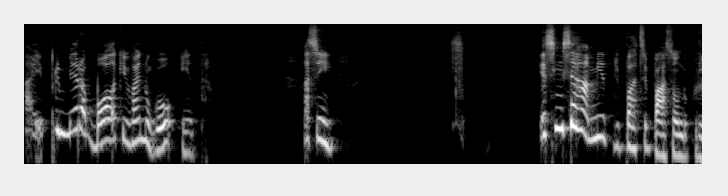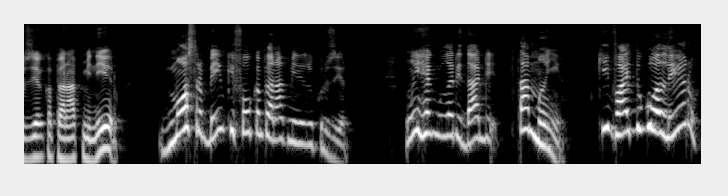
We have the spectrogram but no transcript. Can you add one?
Aí, primeira bola que vai no gol, entra. Assim, esse encerramento de participação do Cruzeiro no Campeonato Mineiro mostra bem o que foi o Campeonato Mineiro do Cruzeiro. Uma irregularidade tamanha, que vai do goleiro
